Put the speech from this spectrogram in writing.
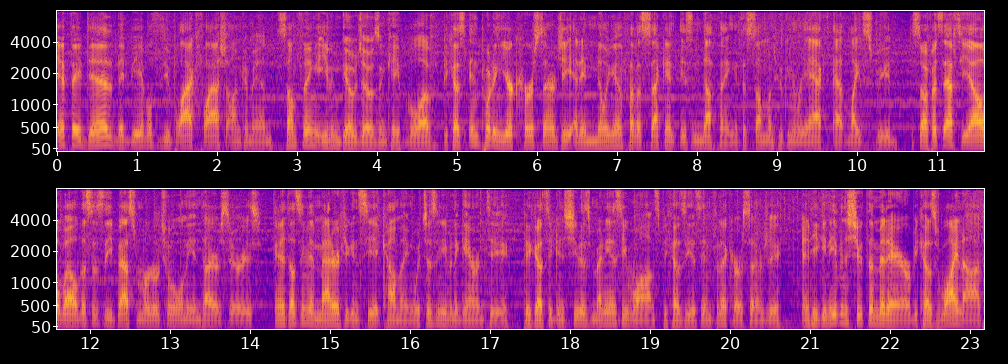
If they did, they'd be able to do Black Flash on command, something even Gojo is incapable of, because inputting your cursed energy at a millionth of a second is nothing to someone who can react at light speed. So if it's FTL, well, this is the best murder tool in the entire series. And it doesn't even matter if you can see it coming, which isn't even a guarantee, because he can shoot as many as he wants because he has infinite curse energy. And he can even shoot them midair, because why not?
